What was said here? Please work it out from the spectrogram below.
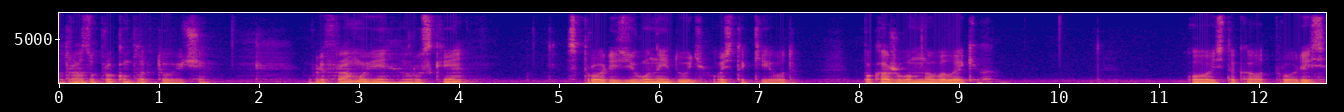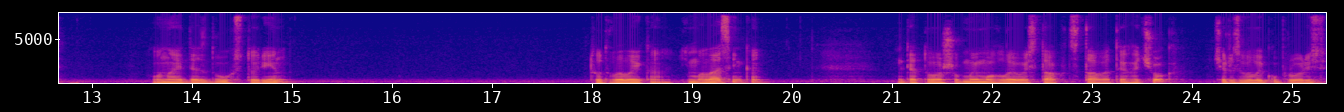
одразу про комплектуючі. Вольфрамові грузки з прорізю вони йдуть ось такі от. Покажу вам на великих. Ось така от прорізь. Вона йде з двох сторін. Тут велика і малесенька. Для того, щоб ми могли ось так ставити гачок через велику прорізь,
